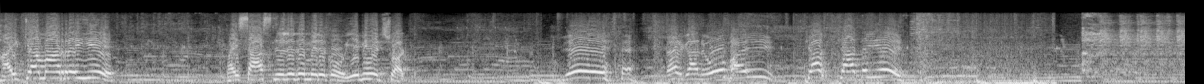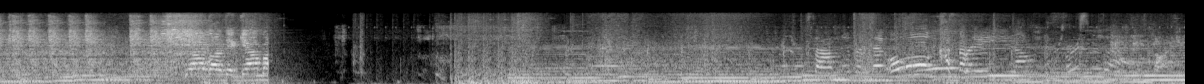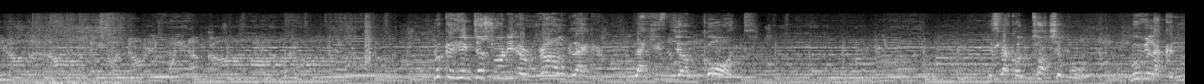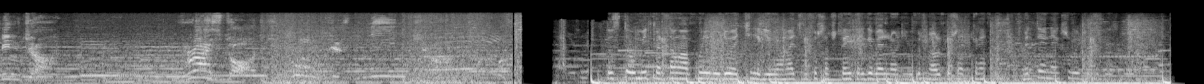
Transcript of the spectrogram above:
भाई क्या मार रही है? भाई सांस लेने दे मेरे को ये भी हेडशॉट ये यार गाने ओ भाई क्या क्या था ये? क्या बात है क्या बात? सामने बंदा है। ओ just running around like like he's your god. He's like untouchable, moving like a ninja. Rise dog, strongest ninja. दोस्तों उम्मीद करता हूँ आपको ये वीडियो अच्छी लगी होगी हमारे चैनल को सब्सक्राइब करके बेल नोटिफिकेशन ऑल पर सेट करें मिलते हैं नेक्स्ट वीडियो में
